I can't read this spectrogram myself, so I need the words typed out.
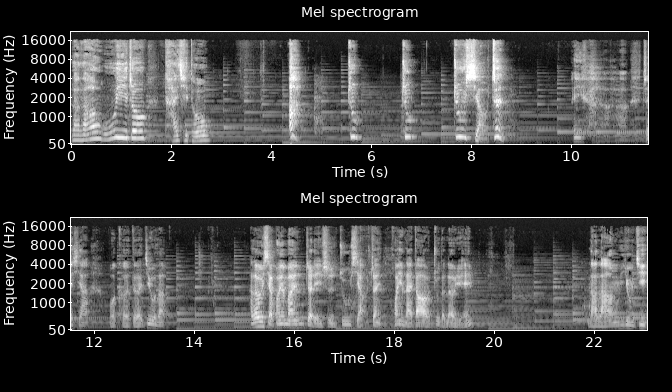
老狼无意中抬起头，啊，猪，猪，猪小镇！哎呀！这下我可得救了。Hello，小朋友们，这里是猪小镇，欢迎来到猪的乐园。老狼用尽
